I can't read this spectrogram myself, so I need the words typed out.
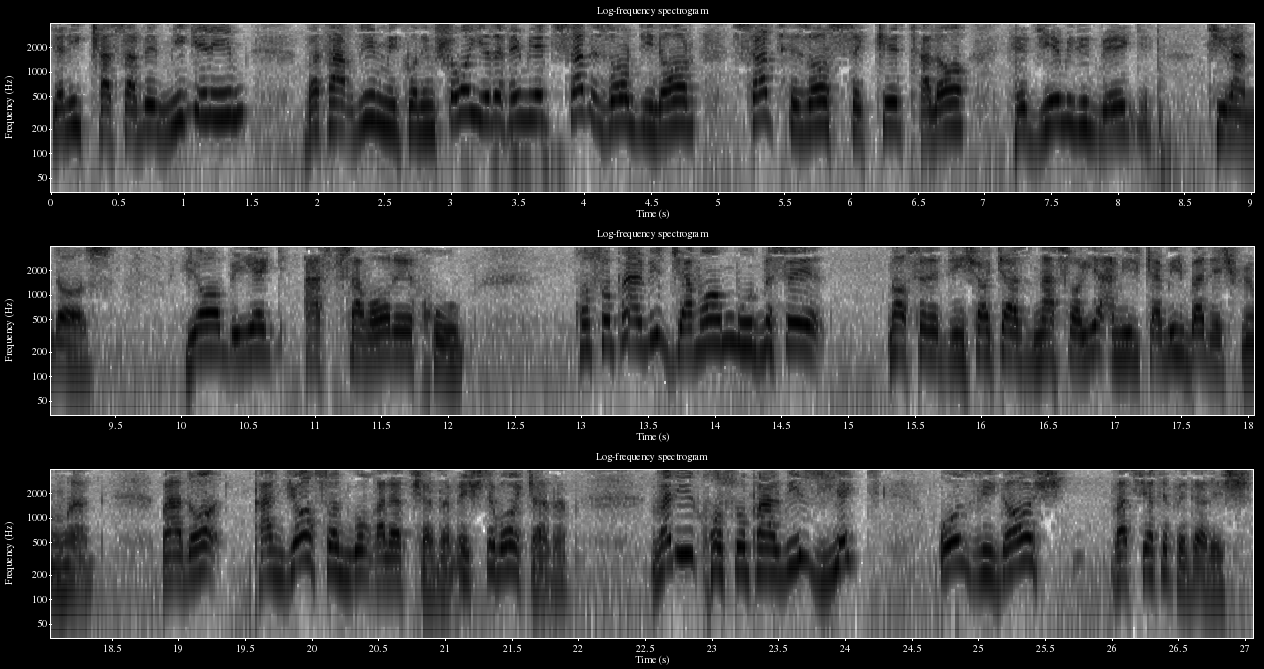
یعنی کسبه می‌گیریم و تقدیم می‌کنیم. شما یه دفعه میاد صد هزار دینار صد هزار سکه طلا هدیه می‌دید به یک تیرانداز یا به یک اسب سوار خوب. خسرو پرویز جوان بود مثل ناصر الدین شاه که از نسای امیر کبیر بدش میومد بعدا پنجاه سال می‌گفت غلط کردم اشتباه کردم. ولی خسرو پرویز یک عذری داشت وصیت پدرش.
